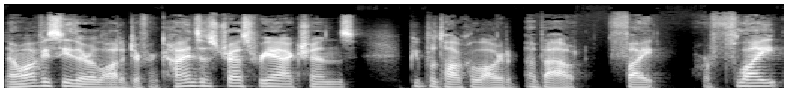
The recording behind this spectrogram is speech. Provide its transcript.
Now, obviously, there are a lot of different kinds of stress reactions. People talk a lot about fight or flight,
